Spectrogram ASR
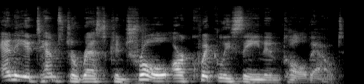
any attempts to wrest control are quickly seen and called out.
